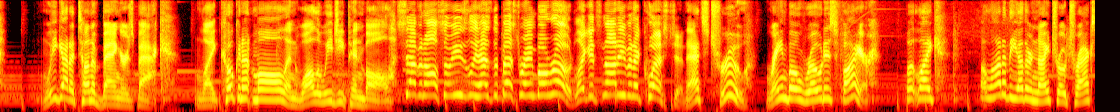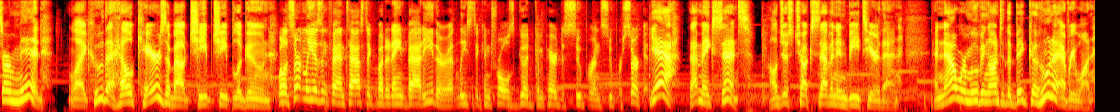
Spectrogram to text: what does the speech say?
We got a ton of bangers back, like Coconut Mall and Waluigi Pinball. 7 also easily has the best Rainbow Road, like it's not even a question. That's true. Rainbow Road is fire. But like, a lot of the other Nitro tracks are mid. Like, who the hell cares about Cheep Cheep Lagoon? Well, it certainly isn't fantastic, but it ain't bad either. At least it controls good compared to Super and Super Circuit. Yeah, that makes sense. I'll just chuck 7 in B tier then. And now we're moving on to the big kahuna, everyone.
